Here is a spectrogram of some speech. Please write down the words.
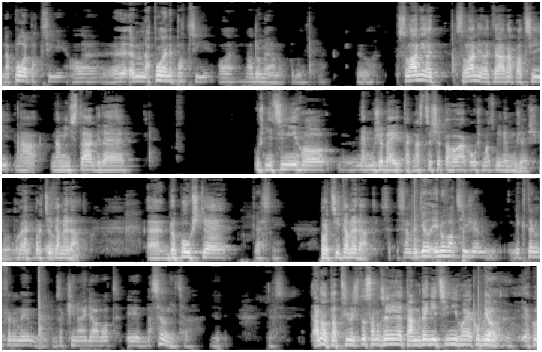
na pole patří, ale na pole nepatří, ale na domy ano. Jo solární, solární elektrárna patří na, na místa, kde už nic jiného nemůže být, tak na střeše toho jako už moc mít nemůžeš. Jo? To okay, tak proč ji tam nedat? Eh, do pouště, Jasně. proč ji tam nedat? Jsem viděl inovaci, že některé firmy začínají dávat i na silnice. Ano, ta příležitost samozřejmě je tam, kde nic jiného jako, by, jako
